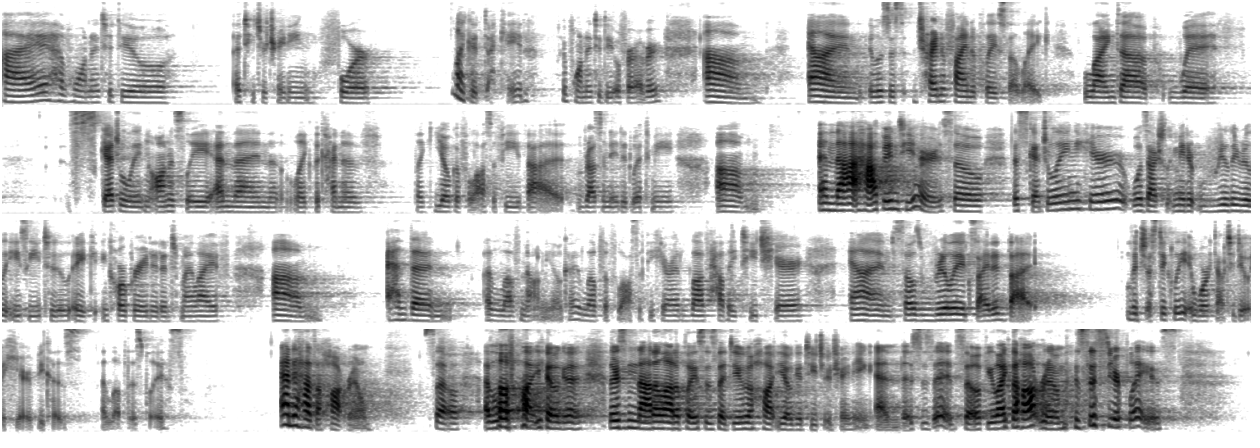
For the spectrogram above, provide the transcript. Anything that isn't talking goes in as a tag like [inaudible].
I have wanted to do a teacher training for like a decade. I've wanted to do it forever. Um, and it was just trying to find a place that like lined up with scheduling honestly and then like the kind of like yoga philosophy that resonated with me um, and that happened here so the scheduling here was actually made it really really easy to like incorporate it into my life um, and then i love mountain yoga i love the philosophy here i love how they teach here and so i was really excited that logistically it worked out to do it here because i love this place and it has a hot room so I love [laughs] hot yoga. There's not a lot of places that do a hot yoga teacher training, and this is it. So if you like the hot room, [laughs] this is your place.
